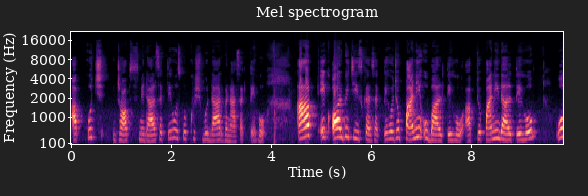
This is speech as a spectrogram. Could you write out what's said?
आप कुछ ड्रॉप्स में डाल सकते हो, उसको खुशबूदार बना सकते हो। आप एक और भी चीज़ कर सकते हो, जो पानी उबालते हो आप, जो पानी डालते हो, वो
